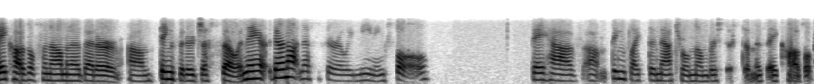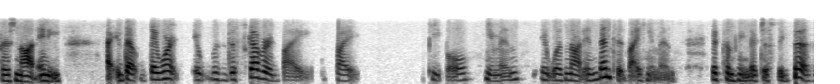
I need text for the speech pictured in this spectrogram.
acausal phenomena that are um, things that are just so, and they are, they're not necessarily meaningful. They have um, things like the natural number system is acausal. There's not any that they weren't. It was discovered by by people, humans. It was not invented by humans. It's something that just exists.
